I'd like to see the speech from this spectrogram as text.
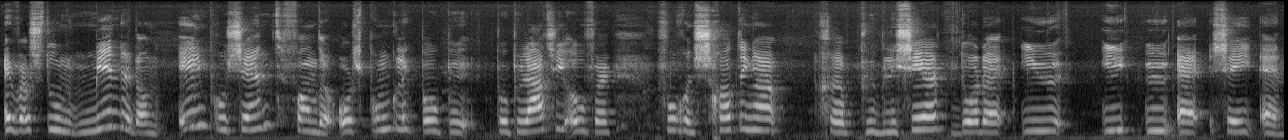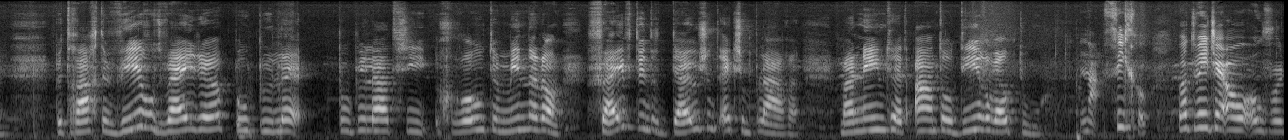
Er was toen minder dan 1% van de oorspronkelijke popu- populatie over, volgens schattingen gepubliceerd door de IU, IUCN. Bedraagt de wereldwijde popula- populatie grootte minder dan 25.000 exemplaren, maar neemt het aantal dieren wel toe. Nou, Figo, wat weet jij al over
